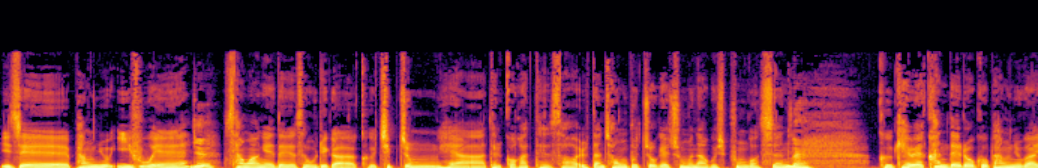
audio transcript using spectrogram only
이제 방류 이후에 예. 상황에 대해서 우리가 그 집중해야 될 것 같아서 일단 정부 쪽에 주문하고 싶은 것은 네. 그 계획한 대로 그 방류가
